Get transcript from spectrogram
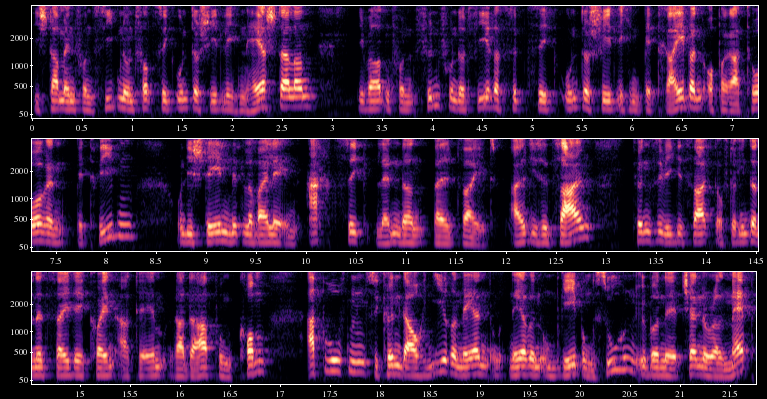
die stammen von 47 unterschiedlichen Herstellern. Die werden von 574 unterschiedlichen Betreibern, Operatoren betrieben und die stehen mittlerweile in 80 Ländern weltweit. All diese Zahlen können Sie, wie gesagt, auf der Internetseite coinatmradar.com abrufen. Sie können da auch in Ihrer näheren, näheren Umgebung suchen über eine General Map.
